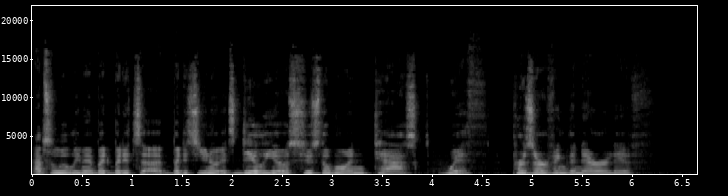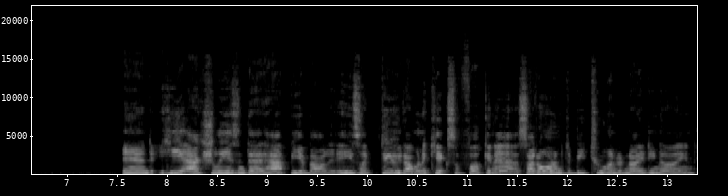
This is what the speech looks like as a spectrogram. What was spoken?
Absolutely, man. But but it's uh, but it's you know it's Dilios who's the one tasked with preserving the narrative, and he actually isn't that happy about it. He's like, dude, I want to kick some fucking ass. I don't want it to be two hundred ninety nine.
